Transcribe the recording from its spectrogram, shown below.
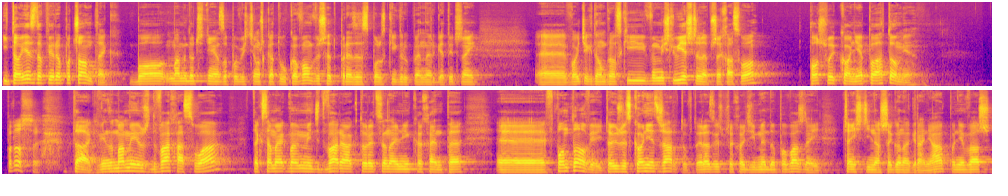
I to jest dopiero początek, bo mamy do czynienia z opowieścią szkatułkową. Wyszedł prezes Polskiej Grupy Energetycznej e, Wojciech Dąbrowski i wymyślił jeszcze lepsze hasło. Poszły konie po atomie. Proszę. Tak, więc mamy już dwa hasła, tak samo jak mamy mieć dwa reaktory co najmniej KHNP e, w Pątnowie. I to już jest koniec żartów. Teraz już przechodzimy do poważnej części naszego nagrania, ponieważ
